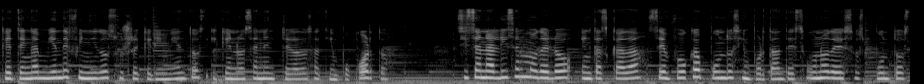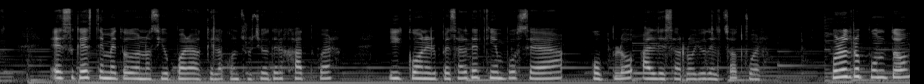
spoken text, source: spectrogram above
que tengan bien definidos sus requerimientos y que no sean entregados a tiempo corto. Si se analiza el modelo en cascada, se enfoca a puntos importantes. Uno de esos puntos es que este método nació para que la construcción del hardware y con el pesar del tiempo se acopló al desarrollo del software. Por otro punto,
